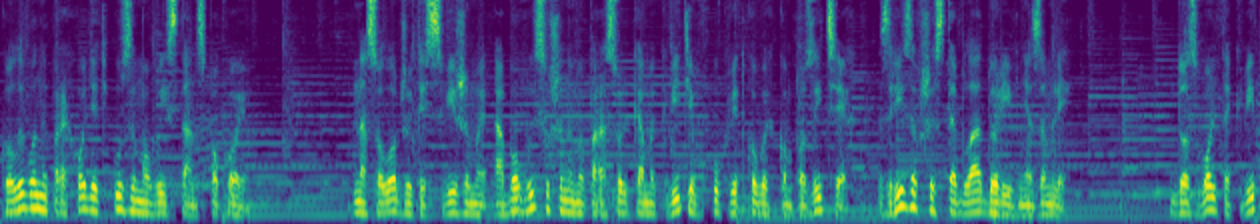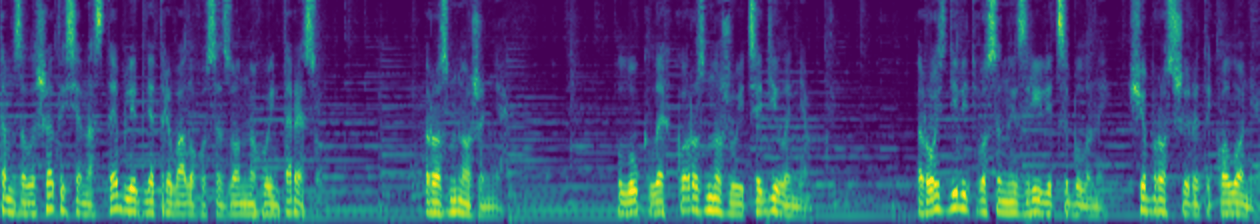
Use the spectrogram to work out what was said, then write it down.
коли вони переходять у зимовий стан спокою. Насолоджуйтесь свіжими або висушеними парасольками квітів у квіткових композиціях, зрізавши стебла до рівня землі. Дозвольте квітам залишатися на стеблі для тривалого сезонного інтересу. Розмноження. Лук легко розмножується діленням. Розділіть восени зрілі цибулини, щоб розширити колонію.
